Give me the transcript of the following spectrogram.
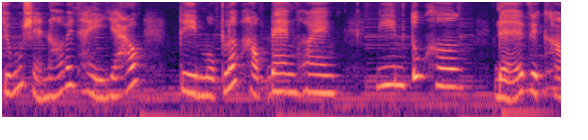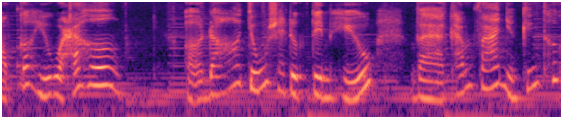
Chúng sẽ nói với thầy giáo, tìm một lớp học đàng hoàng, nghiêm túc hơn để việc học có hiệu quả hơn. Ở đó chúng sẽ được tìm hiểu và khám phá những kiến thức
